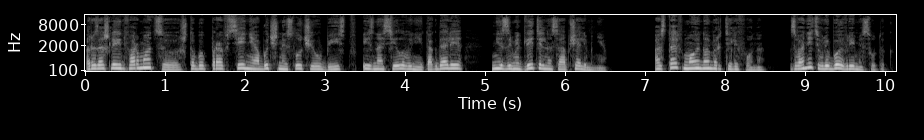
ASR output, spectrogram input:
Разошли информацию, чтобы про все необычные случаи убийств, изнасилований и так далее незамедлительно сообщали мне. Оставь мой номер телефона. Звоните в любое время суток.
